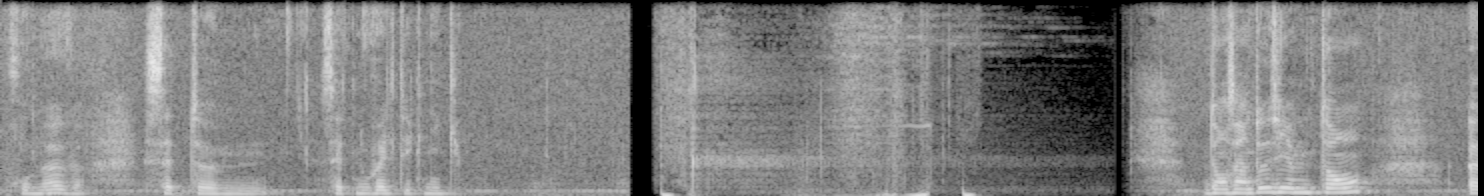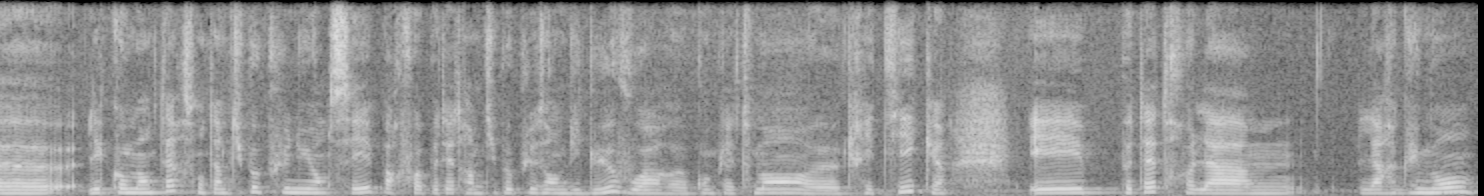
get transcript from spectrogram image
promeuvent cette, euh, cette nouvelle technique. Dans un deuxième temps, euh, les commentaires sont un petit peu plus nuancés, parfois peut-être un petit peu plus ambigus, voire complètement critiques. Et peut-être l'argument,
